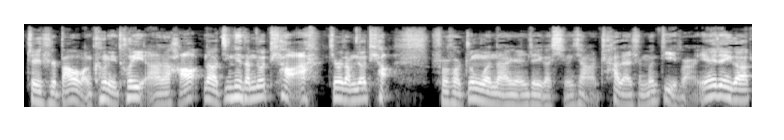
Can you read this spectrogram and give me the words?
这是把我往坑里推啊。那好，那今天咱们就跳啊，今儿咱们就跳，说说中国男人这个形象差在什么地方，因为这个。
